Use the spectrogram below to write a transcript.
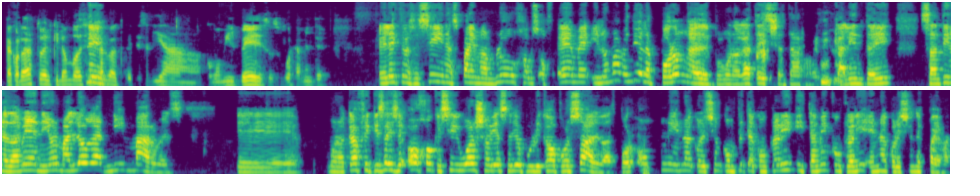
¿Te acordás todo el quilombo de ese Salvat que te salía como mil pesos supuestamente? Electra Asesina, Spyman Blue, House of M y los más vendidos la poronga de Deadpool. Bueno, Gata ya está caliente ahí. Santina también, ni Norman Logan, ni Marvels. Eh, bueno, acá quizás dice, ojo que Civil War ya había salido publicado por Salvat, por Omni en una colección completa con Clarín y también con Clarín en una colección de Spider-Man.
